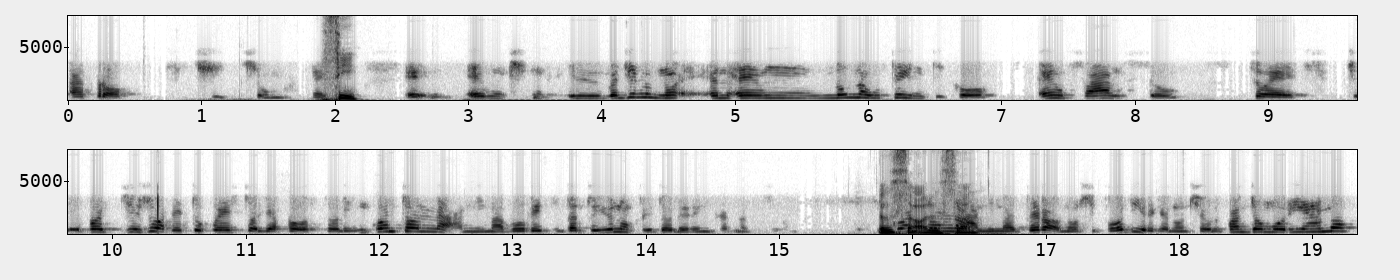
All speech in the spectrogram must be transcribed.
apocrifi insomma, ecco, sì. è, è un, il Vangelo è, un non autentico, è un falso, cioè cioè, poi Gesù ha detto questo agli apostoli, in quanto all'anima, vorrei, intanto io non credo alle reincarnazioni. Lo so, lo so. Però non si può dire che non c'è un... Quando moriamo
